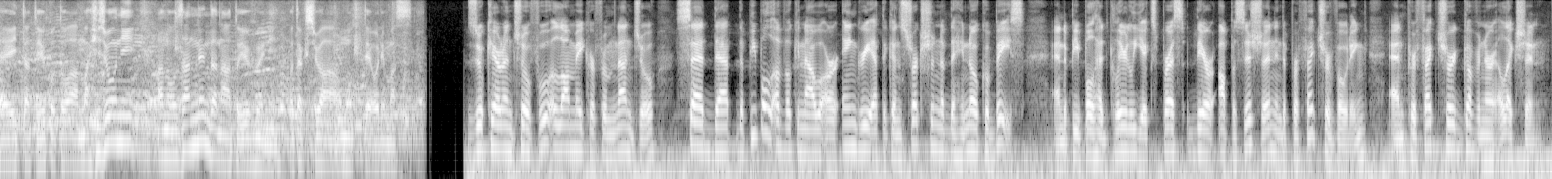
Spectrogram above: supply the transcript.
言ったということは、まあ、非常にあの残念だなというふうに私は思っております。Zukeran Chofu, a lawmaker from Nanjo, said that the people of Okinawa are angry at the construction of the Henoko base, and the people had clearly expressed their opposition in the prefecture voting and prefecture governor election.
